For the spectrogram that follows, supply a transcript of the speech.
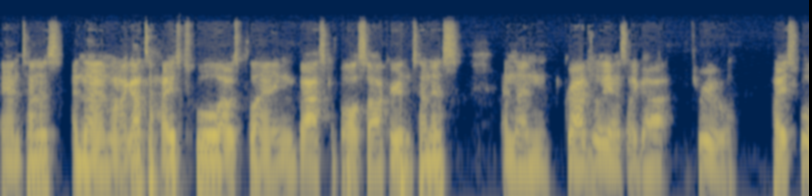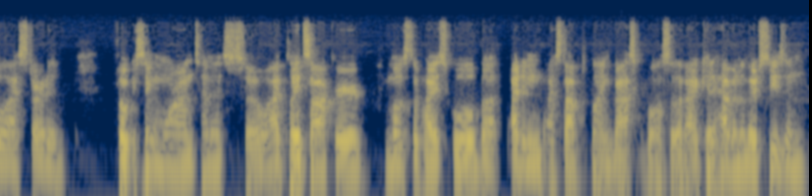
and tennis. And then when I got to high school, I was playing basketball, soccer, and tennis. And then gradually, as I got through high school, I started focusing more on tennis. So I played soccer most of high school, but I didn't. I stopped playing basketball so that I could have another season,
